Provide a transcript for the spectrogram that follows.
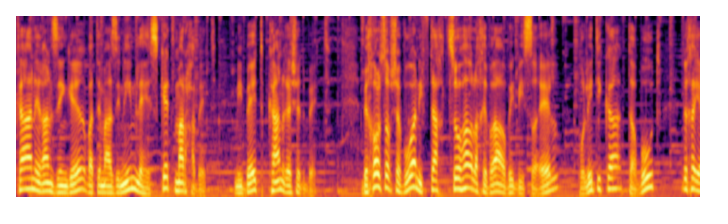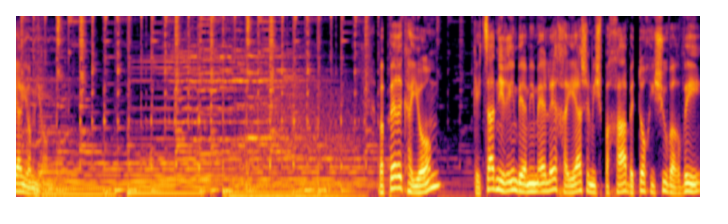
כאן ערן זינגר, ואתם מאזינים להסכת מרחבת, מבית כאן רשת ב'. בכל סוף שבוע נפתח צוהר לחברה הערבית בישראל, פוליטיקה, תרבות וחיי היום-יום. בפרק היום, כיצד נראים בימים אלה חייה של משפחה בתוך יישוב ערבי,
